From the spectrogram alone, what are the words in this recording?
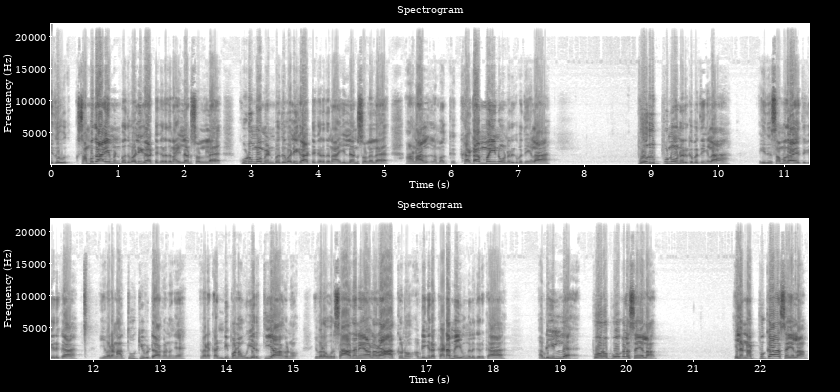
இது சமுதாயம் என்பது வழிகாட்டுகிறது நான் இல்லைன்னு சொல்லலை. குடும்பம் என்பது வழிகாட்டுகிறது நான் இல்லைன்னு சொல்லலை. ஆனால் நமக்கு கடமைன்னு ஒன்று இருக்குது பார்த்தீங்களா பொறுப்புன்னு ஒன்று இருக்குது பார்த்தீங்களா இது சமுதாயத்துக்கு இருக்கா? இவரை நான் தூக்கி விட்டு ஆகணுங்க. இவரை கண்டிப்பாக நான் உயர்த்தியே ஆகணும். இவரை ஒரு சாதனையாளராக ஆக்கணும் அப்படிங்கிற கடமை இவங்களுக்கு இருக்கா? அப்படி இல்லை. போகிற போக்கில் செய்யலாம். இல்லை நட்புக்காக செய்யலாம்.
